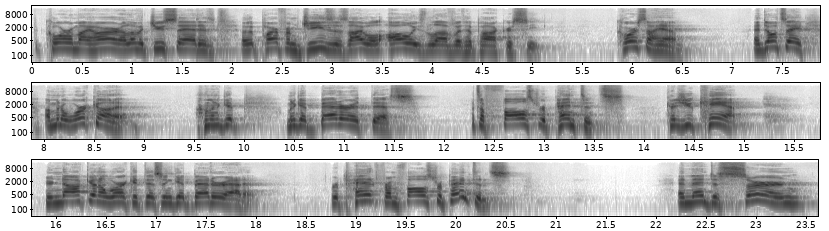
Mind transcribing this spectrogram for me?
the core of my heart. I love what you said is apart from Jesus, I will always love with hypocrisy. Of course I am. And don't say, I'm going to work on it. I'm going to get, I'm going to get better at this. That's a false repentance because you can't. You're not going to work at this and get better at it. Repent from false repentance. And then discern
